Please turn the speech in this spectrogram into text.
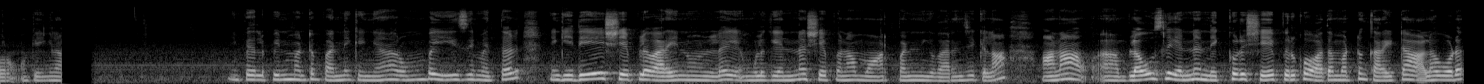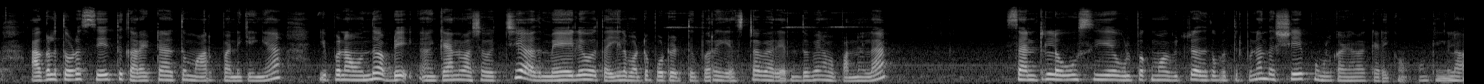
போகிறோம் ஓகேங்களா இப்போ இதில் பின் மட்டும் பண்ணிக்கிங்க. ரொம்ப ஈஸி மெத்தட் நீங்கள் இதே ஷேப்பில் வரையணும் இல்லை. உங்களுக்கு என்ன ஷேப் வேணால் மார்க் பண்ணி நீங்கள் வரைஞ்சிக்கலாம். ஆனால் ப்ளவுஸில் என்ன நெக்கோட ஷேப் இருக்கோ அதை மட்டும் கரெக்டாக அளவோட அகலத்தோட சேர்த்து கரெக்டாக எடுத்து மார்க் பண்ணிக்கோங்க. இப்போ நான் வந்து அப்படியே கேன்வாஸை வச்சு அது மேலே ஒரு தையலை மட்டும் போட்டு எடுத்துக்க போகிறேன் எக்ஸ்ட்ரா வேறு எதுவுமே நம்ம பண்ணலை. சென்டரில் ஊசியை உள்பக்கமாக விட்டுட்டு அதுக்கப்புறம் திருப்பினா அந்த ஷேப் உங்களுக்கு அழகாக கிடைக்கும். ஓகேங்களா?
